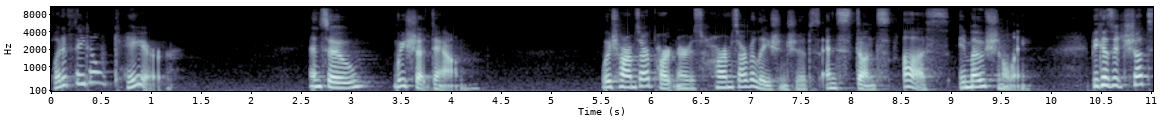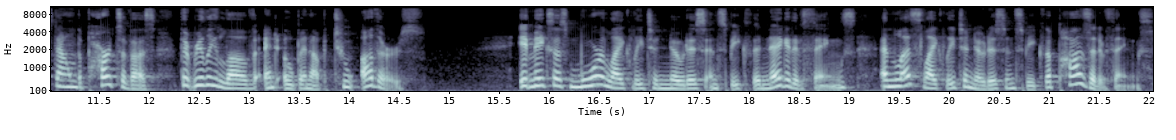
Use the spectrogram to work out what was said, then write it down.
What if they don't care? And so we shut down, which harms our partners, harms our relationships, and stunts us emotionally because it shuts down the parts of us that really love and open up to others. It makes us more likely to notice and speak the negative things and less likely to notice and speak the positive things.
